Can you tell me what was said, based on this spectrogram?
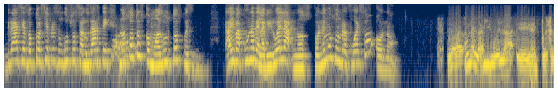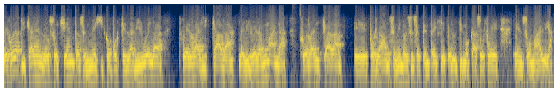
Gracias, doctor. Siempre es un gusto saludarte. Nosotros como adultos, pues, hay vacuna de la viruela. ¿Nos ponemos un refuerzo o no? La vacuna de la viruela, eh, pues se dejó de aplicar en los 80 en México porque la viruela fue erradicada, la viruela humana fue erradicada eh, por la OMS en 1977, el último caso fue en Somalia.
